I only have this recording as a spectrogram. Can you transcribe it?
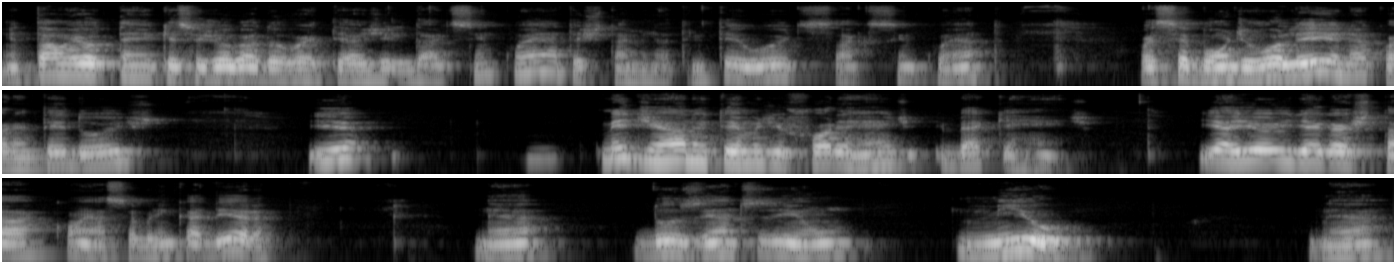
Então eu tenho que esse jogador vai ter agilidade 50, estamina 38, saque 50. Vai ser bom de voleio, né, 42. E mediano em termos de forehand e backhand. E aí eu iria gastar com essa brincadeira, né, 201 mil, né,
